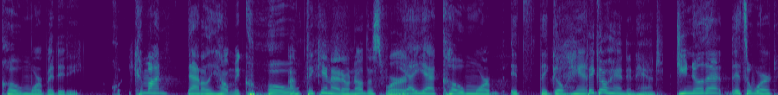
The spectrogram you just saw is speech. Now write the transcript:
comorbidity. Co- Come on, Natalie, help me. Co. I'm thinking I don't know this word. yeah, yeah, comorb. It's they go hand. They go hand in hand. Do you know that it's a word?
